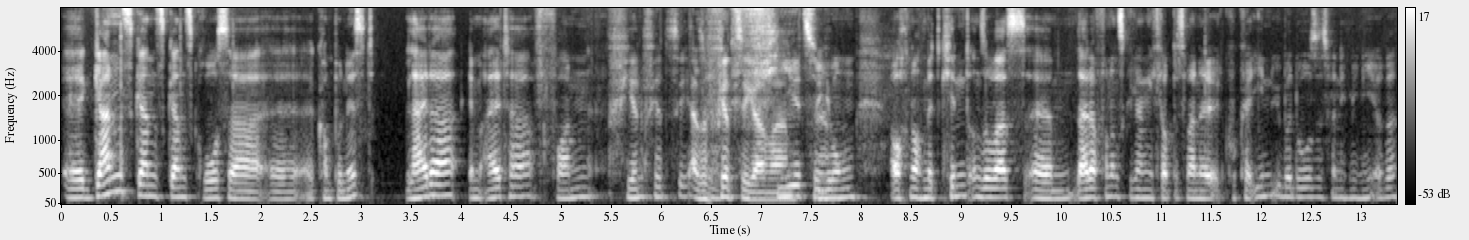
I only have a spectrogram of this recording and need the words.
Äh, ganz, ganz, ganz großer äh, Komponist. Leider im Alter von 44? Also 40er war. viel zu ja. jung, auch noch mit Kind und sowas. Ähm, leider von uns gegangen. Ich glaube, es war eine Kokainüberdosis, wenn ich mich nicht irre.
